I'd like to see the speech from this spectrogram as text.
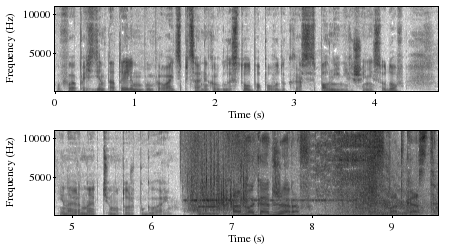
в президент отеля мы будем проводить специальный круглый стол по поводу как раз исполнения решений судов. И, наверное, на эту тему тоже поговорим. Адвокат Жаров. Подкаст.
